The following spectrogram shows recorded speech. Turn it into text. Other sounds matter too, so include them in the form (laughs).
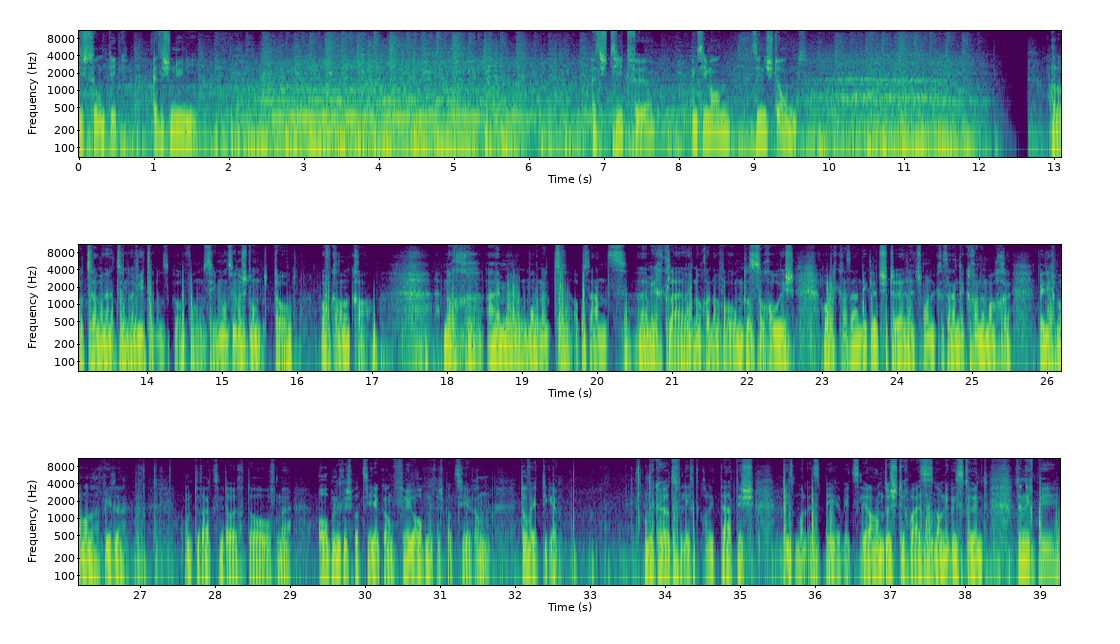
Es ist Sonntag, es ist 9 Uhr. Es ist Zeit für im Simon seine Stunde. Hallo zusammen zu einer weiteren Ausgabe von Simon seiner Stunde hier auf Kanal K. Nach einem Monat Absenz, äh, ich erkläre euch nachher noch, warum das so gekommen ist, wo ich keine Sendung, letzt, äh, letzten Monat keine Sendung machen bin ich mal wieder unterwegs mit euch hier auf einem abendlichen Spaziergang, frühabendlichen Spaziergang durch Wettigen. Und ihr hört es vielleicht, die Qualität ist diesmal ein bisschen anders. Ich weiß es noch nicht, wie es tönt. Denn ich bin,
